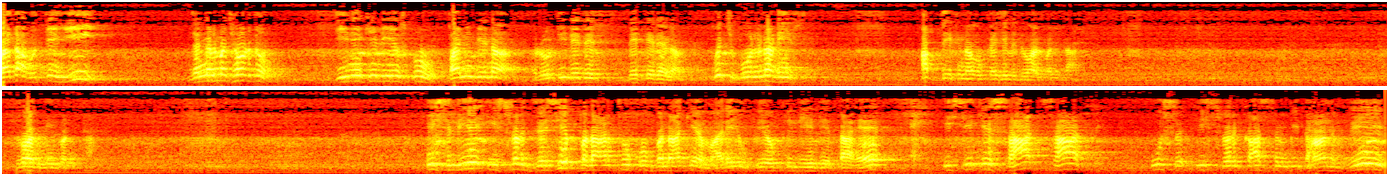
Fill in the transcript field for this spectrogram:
पैदा होते ही जंगल में छोड़ दो। जीने के लिए उसको पानी देना रोटी दे दे, देते रहना। कुछ बोलना नहीं उससे अब देखना वो कैसे विद्वान बनता है। विद्वान नहीं बनता। इसलिए ईश्वर जैसे पदार्थों को बना के हमारे उपयोग के लिए देता है, इसी के साथ साथ उस ईश्वर का संविधान वेद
